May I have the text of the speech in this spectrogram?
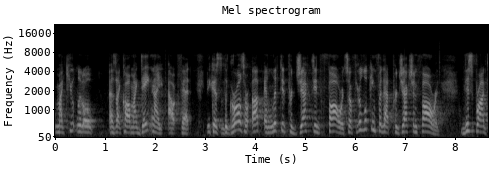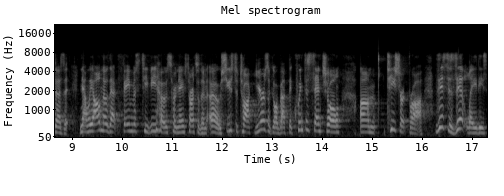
my cute little as I call my date night outfit, because the girls are up and lifted, projected forward. So if you're looking for that projection forward, this bra does it. Now, we all know that famous TV host, her name starts with an O. She used to talk years ago about the quintessential um, t-shirt bra. This is it, ladies.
